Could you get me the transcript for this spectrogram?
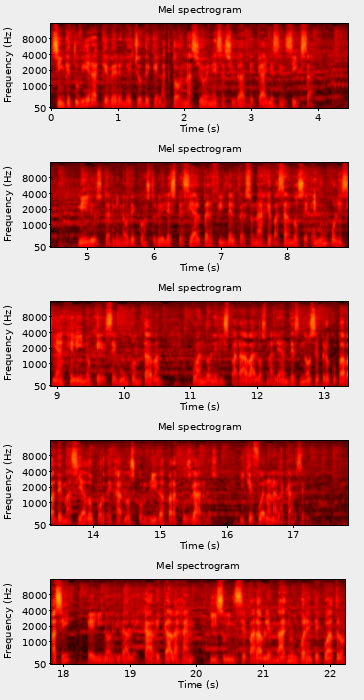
sin que tuviera que ver el hecho de que el actor nació en esa ciudad de calles en zigzag. Milius terminó de construir el especial perfil del personaje basándose en un policía angelino que, según contaba, cuando le disparaba a los maleantes no se preocupaba demasiado por dejarlos con vida para juzgarlos y que fueran a la cárcel. Así, el inolvidable Harry Callahan y su inseparable Magnum 44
